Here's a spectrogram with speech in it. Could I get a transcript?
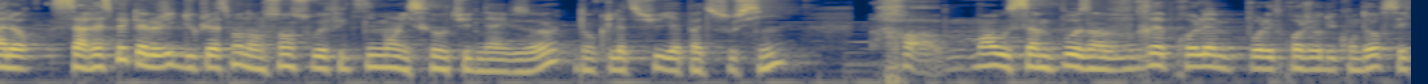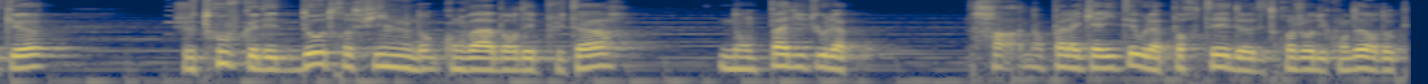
alors, ça respecte la logique du classement dans le sens où effectivement il serait au-dessus de Knives Out, donc là-dessus il n'y a pas de souci. Oh, moi où ça me pose un vrai problème pour les 3 jours du Condor, c'est que je trouve que d'autres films qu'on va aborder plus tard n'ont pas du tout la, oh, pas la qualité ou la portée des 3 jours du Condor. Donc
